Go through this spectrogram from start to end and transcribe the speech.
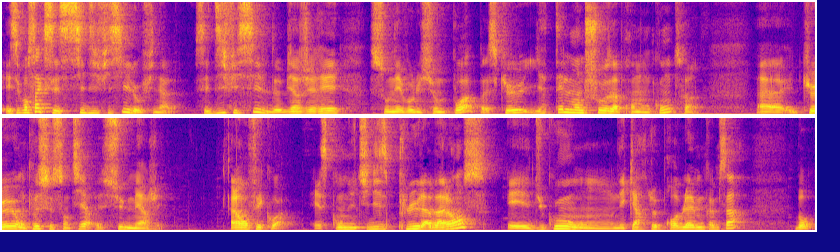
Et c'est pour ça que c'est si difficile au final. C'est difficile de bien gérer son évolution de poids parce qu'il y a tellement de choses à prendre en compte euh, qu'on peut se sentir submergé. Alors on fait quoi? Est-ce qu'on n'utilise plus la balance et du coup on écarte le problème comme ça? Bon,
